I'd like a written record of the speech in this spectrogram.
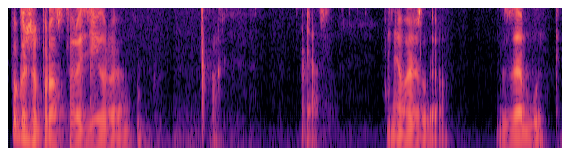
Поки що просто розігрую. Ясно. Неважливо. Забудьте.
